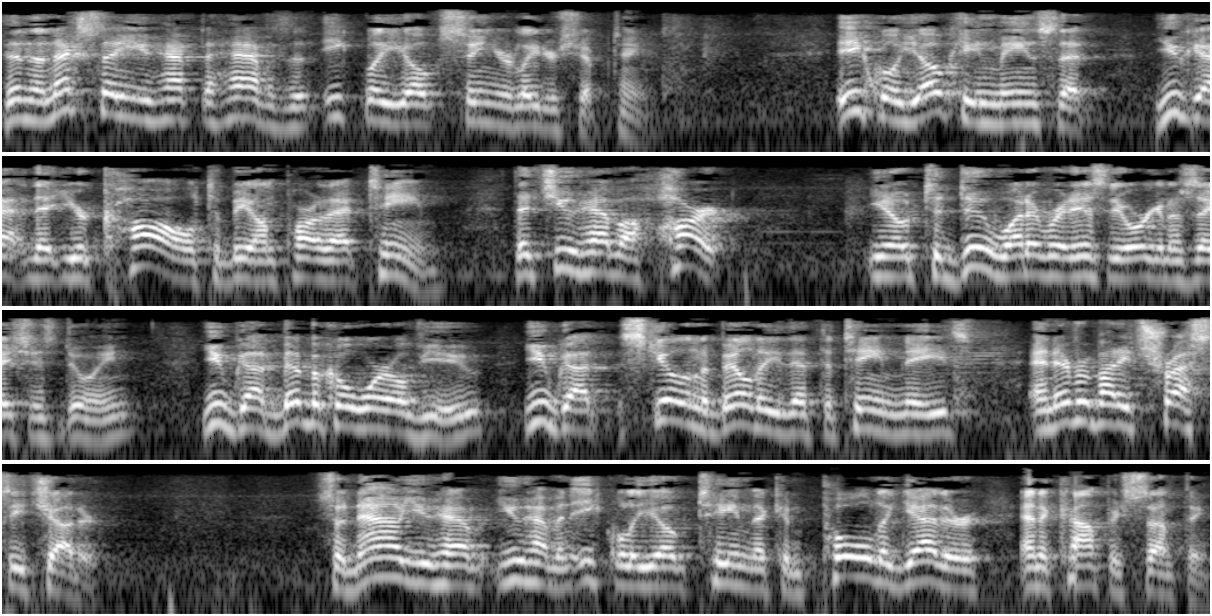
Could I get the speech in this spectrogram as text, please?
Then the next thing you have to have is an equally yoked senior leadership team. Equal yoking means that you got that you're called to be on part of that team, that you have a heart, you know, to do whatever it is the organization is doing. You've got biblical worldview. You've got skill and ability that the team needs, and everybody trusts each other. So now you have you have an equally yoked team that can pull together and accomplish something.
